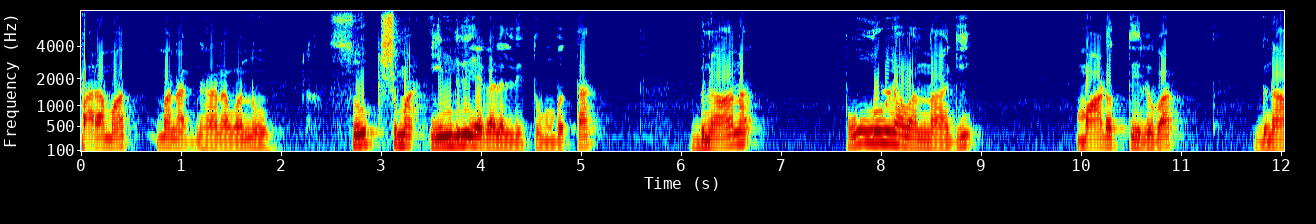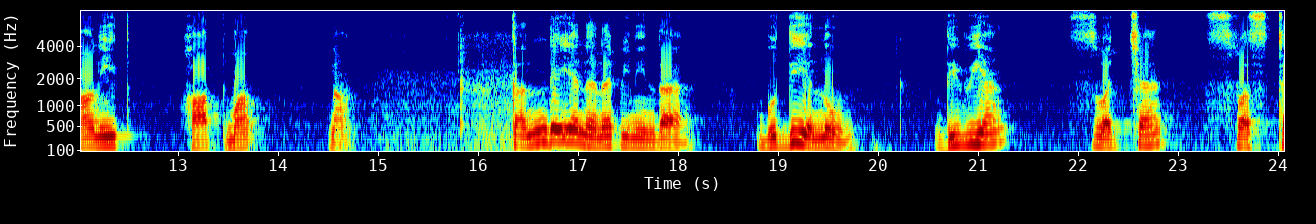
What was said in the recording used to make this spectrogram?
ಪರಮಾತ್ಮನ ಜ್ಞಾನವನ್ನು ಸೂಕ್ಷ್ಮ ಇಂದ್ರಿಯಗಳಲ್ಲಿ ತುಂಬುತ್ತಾ ಜ್ಞಾನ ಪೂರ್ಣವನ್ನಾಗಿ ಮಾಡುತ್ತಿರುವ ಜ್ಞಾನೀತ್ ಆತ್ಮ ನಾನು. ತಂದೆಯ ನೆನಪಿನಿಂದ ಬುದ್ಧಿಯನ್ನು ದಿವ್ಯ, ಸ್ವಚ್ಛ, ಸ್ಪಷ್ಟ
